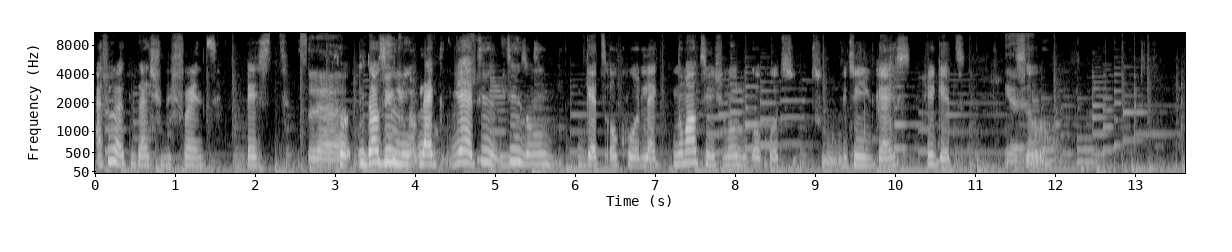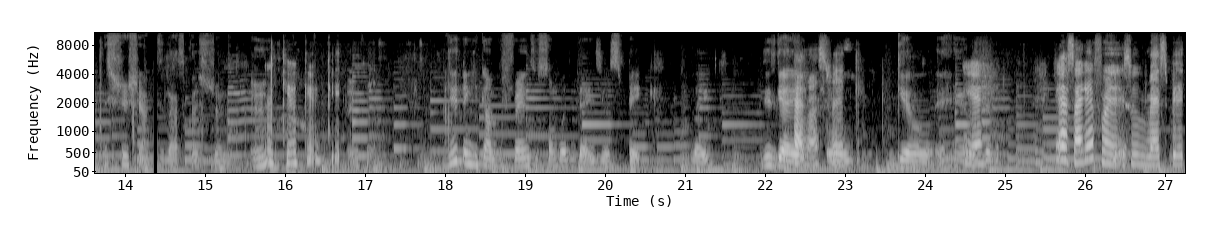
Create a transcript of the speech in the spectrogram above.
I feel like you guys should be friends best. So that so it doesn't look like yeah things, things don't get awkward like normal things should not look awkward to, to between you guys you get yeah. so it's true. Sha. This last question. Hmm? okay okay okay Okay. Do you think you can be friends with somebody that is your spec? Like this guy or girl? eh, Yeah. whatever. yes i get friends with my spec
